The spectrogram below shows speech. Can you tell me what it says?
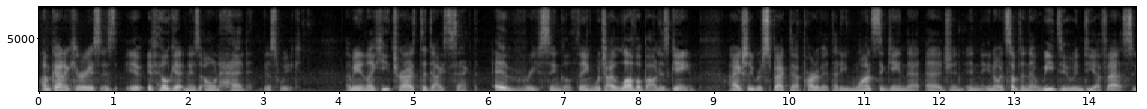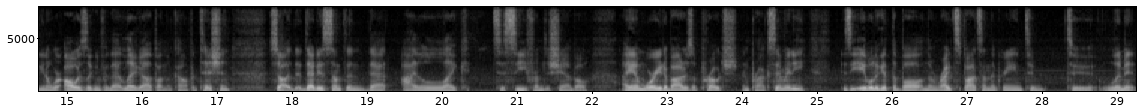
I'm kind of curious is if, if he'll get in his own head this week. I mean, like he tries to dissect every single thing, which I love about his game. I actually respect that part of it that he wants to gain that edge and, and you know it's something that we do in DFS. You know, we're always looking for that leg up on the competition. So that is something that I like to see from DeChambeau. I am worried about his approach and proximity. is he able to get the ball in the right spots on the green to to limit,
